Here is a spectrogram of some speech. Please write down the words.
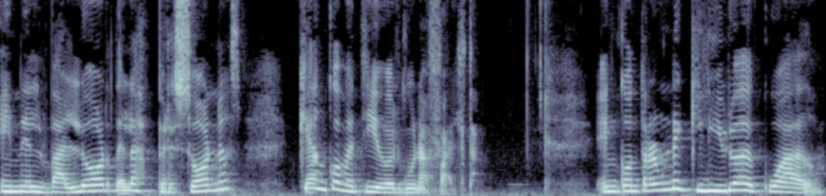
en el valor de las personas que han cometido alguna falta. Encontrar un equilibrio adecuado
